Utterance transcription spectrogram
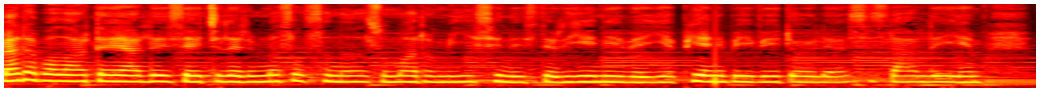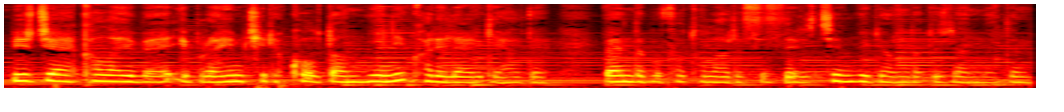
Merhabalar değerli izleyicilerim nasılsınız? Umarım iyisinizdir. Yeni ve yepyeni bir video ile sizlerleyim. Birce Kalay ve İbrahim Çelikkol'dan yeni kareler geldi. Ben de bu fotoları sizler için videomda düzenledim.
